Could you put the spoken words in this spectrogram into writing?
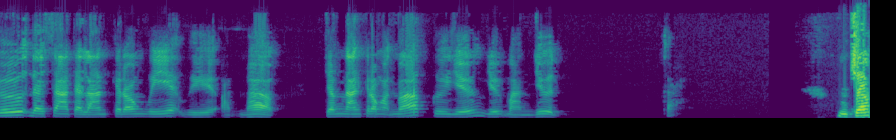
គឺដោយសារតែឡានក្រុងវាវាអត់មកចឹងឡានក្រុងអត់មកគឺយើងយើងបានយឺតអញ្ចឹង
